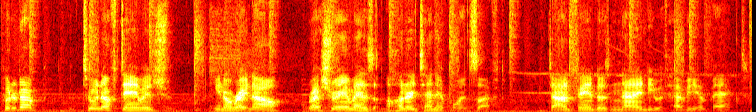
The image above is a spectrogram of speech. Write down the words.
put it up to enough damage. You know, right now, Reshiram has 110 hit points left. Donphan does 90 with Heavy Impact.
